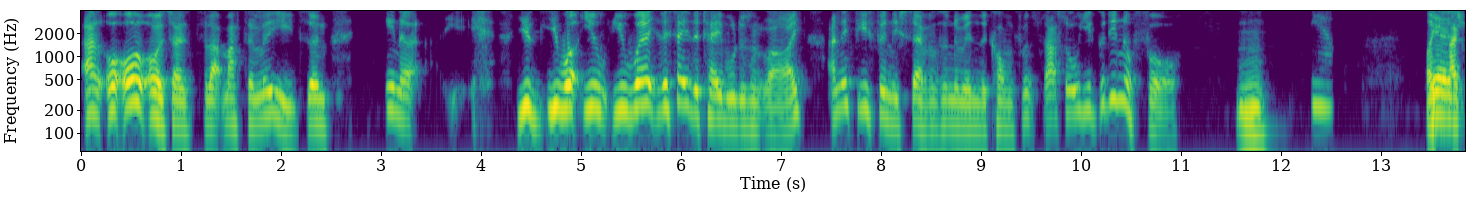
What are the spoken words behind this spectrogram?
uh, or, or, or for that matter, Leeds. And, you know, you you what you you wear they say the table doesn't lie and if you finish seventh and are in the conference that's all you're good enough for Mhm. Yeah. Like Yeah, I, it's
